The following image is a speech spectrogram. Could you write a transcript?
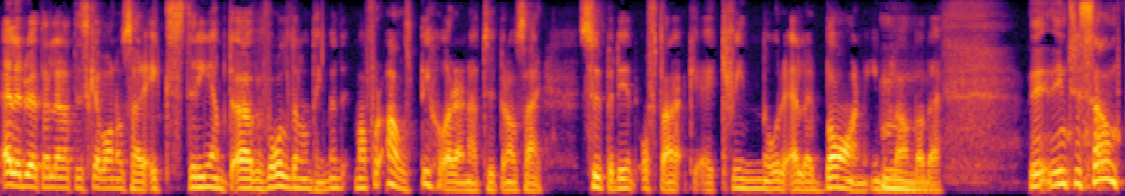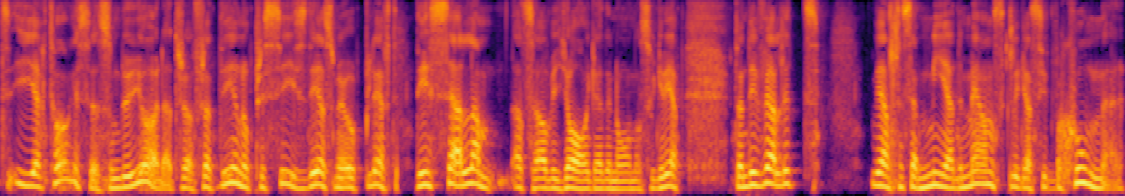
eller du vet, eller att det ska vara något så här extremt övervåld eller någonting. Men man får alltid höra den här typen av så här, super, det är ofta kvinnor eller barn inblandade. Mm. Det är en intressant iakttagelse som du gör där tror jag, för att det är nog precis det som jag upplevt. Det är sällan att så här, vi jagade någon och så grep, utan det är väldigt egentligen så medmänskliga situationer.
